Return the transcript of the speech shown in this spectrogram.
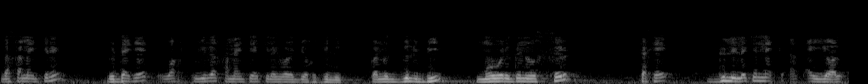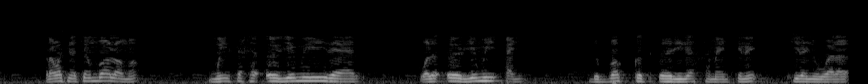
nga xamante ne du dajeeg waxtu yi nga xamante ne ci lañ war a jox julli kon nag julli bi moo war a gën a xër fexe julli la ca nekk ak ay yool rawatina ca mbooloo ma muy fexe heure ya muy reer wala heure ya muy añ du bokk ak heure yi nga xamante ne ci lañu war a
